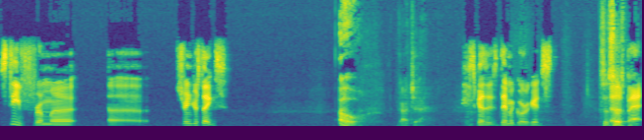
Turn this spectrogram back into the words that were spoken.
Steve from uh, uh, Stranger Things. Oh, gotcha. He's got his Demogorgons So, uh, bat.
